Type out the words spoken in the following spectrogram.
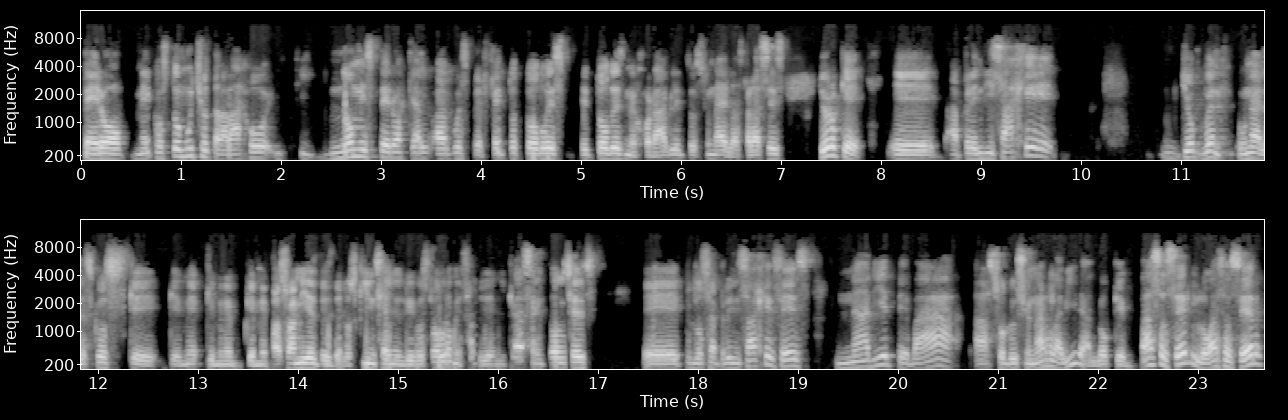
pero me costó mucho trabajo y, no me espero a que algo, es perfecto, todo es, todo es mejorable. Entonces, una de las frases, yo creo que eh, aprendizaje yo, bueno, una de las cosas que, me, pasó a mí es desde los 15 años vivo solo, me salí de mi casa. Entonces, eh, pues los aprendizajes es, nadie te va a solucionar la vida. Lo que vas a hacer, lo vas a hacer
